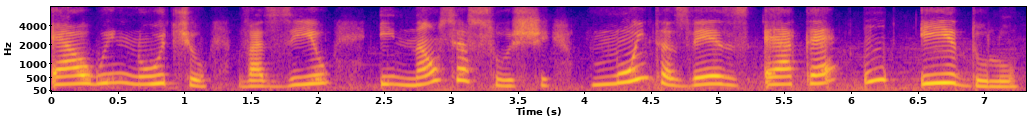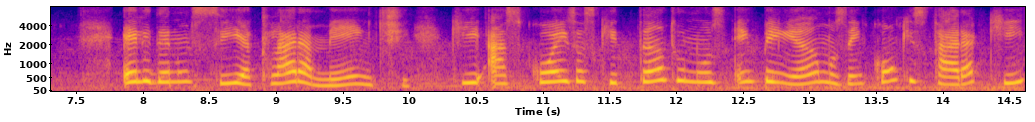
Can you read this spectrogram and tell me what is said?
É algo inútil, vazio e não se assuste, muitas vezes é até um ídolo. Ele denuncia claramente que as coisas que tanto nos empenhamos em conquistar aqui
